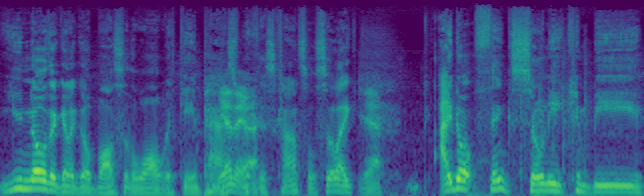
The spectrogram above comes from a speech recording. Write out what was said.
you know, they're gonna go balls to the wall with Game Pass Yeah, with are. this console. So like, yeah. I don't think Sony can be.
